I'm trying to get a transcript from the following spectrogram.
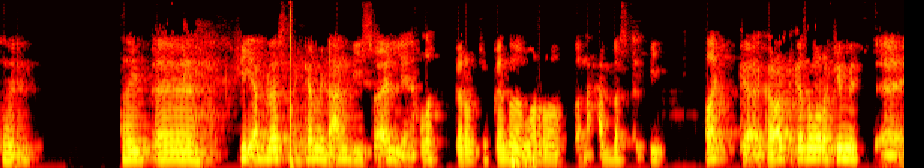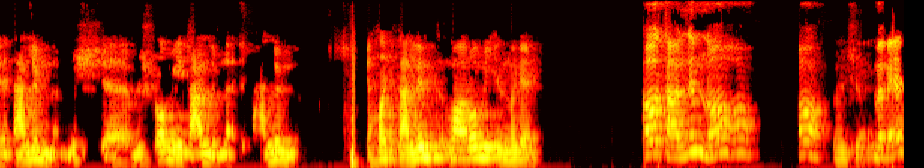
تمام طيب آه في قبل بس ما نكمل عندي سؤال يعني حضرتك جربته كذا مرة فأنا حابب أسأل فيه. حضرتك كررت كذا مرة كلمة آه اتعلمنا مش آه مش رامي يتعلم لا اتعلمنا. يعني حضرتك اتعلمت مع رامي المجال. آه اتعلمنا آه آه آه. ما شاء الله ما بقاش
